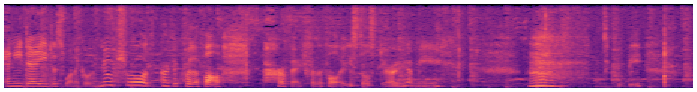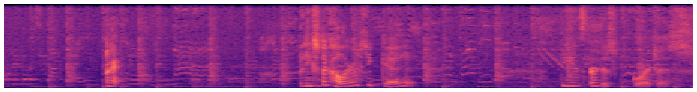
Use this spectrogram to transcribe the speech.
any day you just want to go neutral. It's perfect for the fall. Perfect for the fall. Are you still staring at me? it's creepy. Okay. These are the colors you get. These are just gorgeous.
